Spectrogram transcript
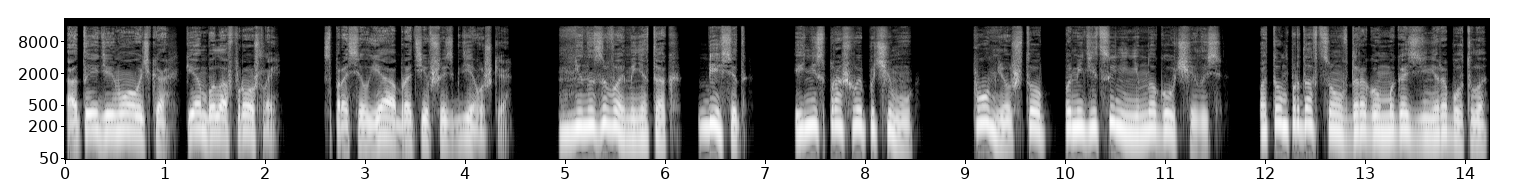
А ты, дюймовочка, кем была в прошлой? спросил я, обратившись к девушке. Не называй меня так, бесит. И не спрашивай почему. Помню, что по медицине немного училась. Потом продавцом в дорогом магазине работала,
